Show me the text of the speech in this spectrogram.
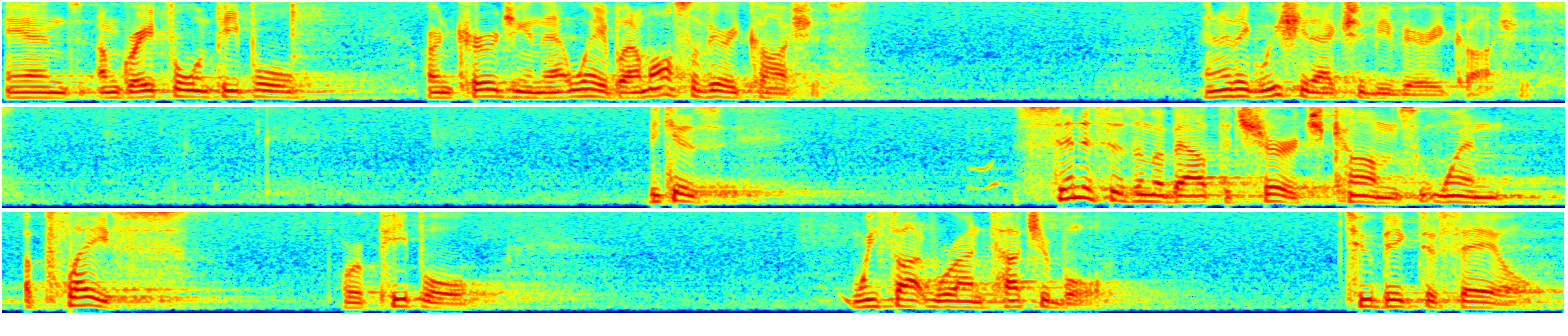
And I'm grateful when people are encouraging in that way, but I'm also very cautious. And I think we should actually be very cautious. Because cynicism about the church comes when a place or people we thought were untouchable too big to fail,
